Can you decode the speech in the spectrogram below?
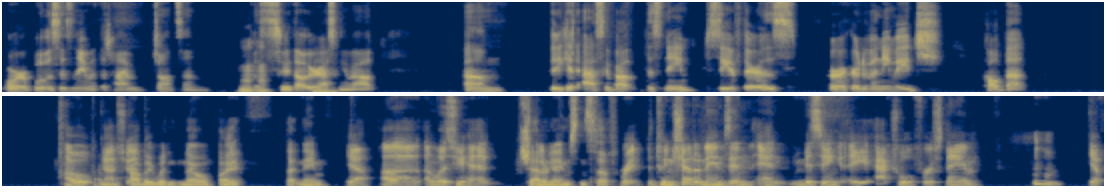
or what was his name at the time? Johnson. Mhm. That's who we thought we were Mhm. asking about. Um, we could ask about this name to see if there is a record of any mage called that. Oh, I mean, probably wouldn't know by that name, Yeah, uh, unless you had shadow Okay. names and stuff. right between shadow names and and missing a actual first name. Mhm. Yep,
